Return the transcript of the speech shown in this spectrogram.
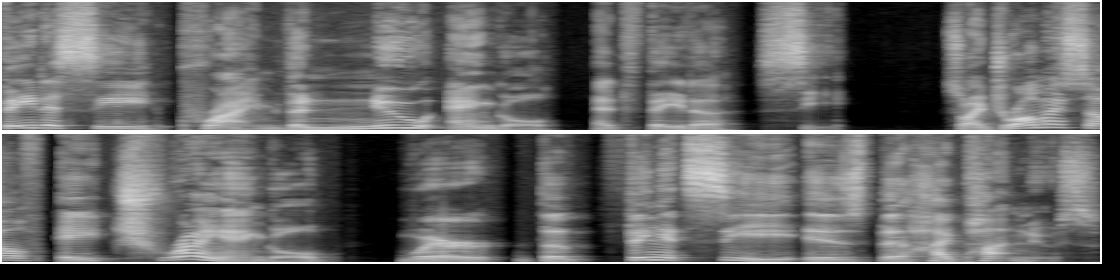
theta c prime, the new angle at theta c. So I draw myself a triangle where the thing at C is the hypotenuse.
